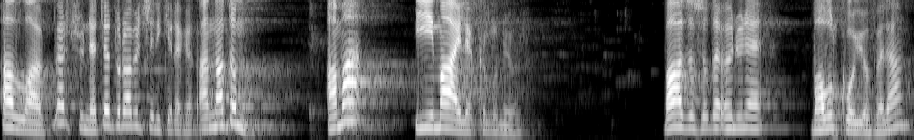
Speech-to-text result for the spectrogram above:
Allahu Ekber sünnete durabilirsin iki rekat. Anladın mı? Ama ima ile kılınıyor. Bazısı da önüne bavul koyuyor falan.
